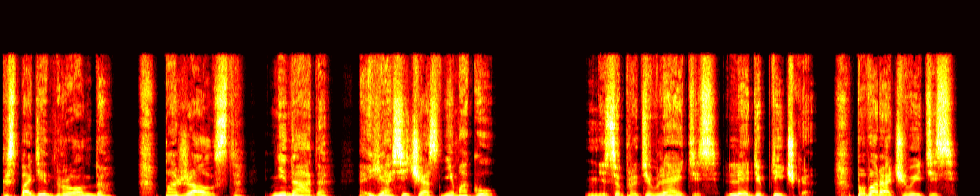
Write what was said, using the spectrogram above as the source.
«Господин Рондо, пожалуйста, не надо, я сейчас не могу». «Не сопротивляйтесь, леди-птичка, поворачивайтесь».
